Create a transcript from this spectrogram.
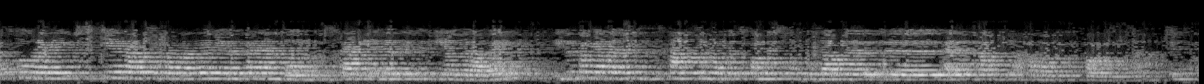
w której wspiera przeprowadzenie referendum w sprawie energetyki jądrowej i wypowiada się z dystansem wobec pomysłu budowy e, elektrowni atomowych w Polsce. Dziękuję.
